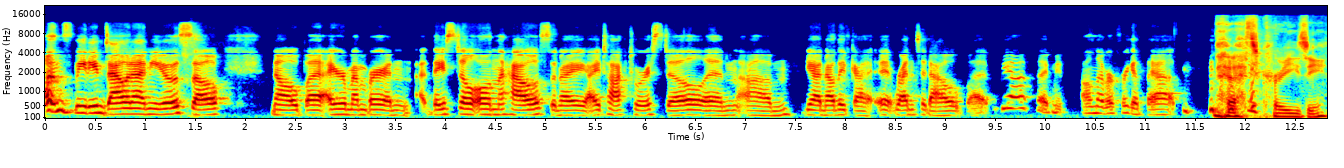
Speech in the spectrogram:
sun's beating down on you. So, no, but I remember, and they still own the house, and I, I talked to her still, and um, yeah, now they've got it rented out. But yeah, I mean, I'll never forget that. That's crazy.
